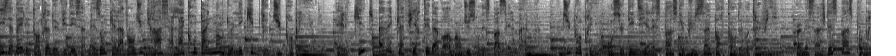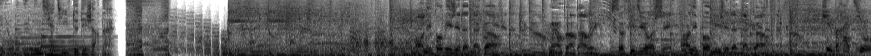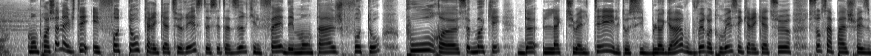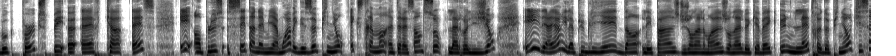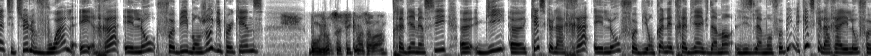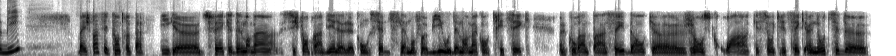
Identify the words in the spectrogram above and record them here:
Isabelle est en train de vider sa maison qu'elle a vendue grâce à l'accompagnement de l'équipe de Duproprio. Elle quitte avec la fierté d'avoir vendu son espace elle-même. Duproprio, on se dédie à l'espace le plus important de votre vie. Un message d'Espace Proprio, une initiative de Desjardins. On n'est pas obligé d'être d'accord, mais on peut en parler. Sophie Durocher, on n'est pas obligé d'être d'accord. Cube Radio. Mon prochain invité est photo-caricaturiste, c'est-à-dire qu'il fait des montages photos pour euh, se moquer de l'actualité. Il est aussi blogueur. Vous pouvez retrouver ses caricatures sur sa page Facebook Perks, P-E-R-K-S. Et en plus, c'est un ami à moi avec des opinions extrêmement intéressantes sur la religion. Et d'ailleurs, il a publié dans les pages du Journal de Montréal, Journal de Québec, une lettre d'opinion qui s'intitule Voile et raélophobie. Bonjour, Guy Perkins. Bonjour Sophie, comment ça va? Très bien, merci. Euh, Guy, euh, qu'est-ce que la raélophobie? On connaît très bien évidemment l'islamophobie, mais qu'est-ce que la raélophobie? Ben, je pense que c'est le contrepartie euh, du fait que dès le moment, si je comprends bien le, concept d'islamophobie, ou dès le moment qu'on critique un courant de pensée, donc j'ose croire que si on critique un autre type de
